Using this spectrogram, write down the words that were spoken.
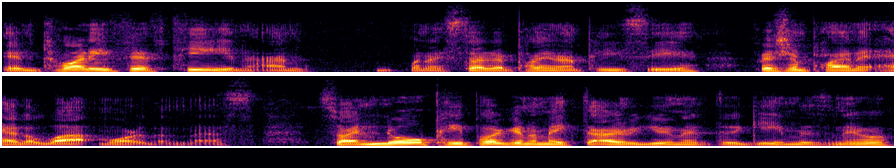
in 2015 on when I started playing on PC, Fishing Planet had a lot more than this. So I know people are going to make the argument that the game is new,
